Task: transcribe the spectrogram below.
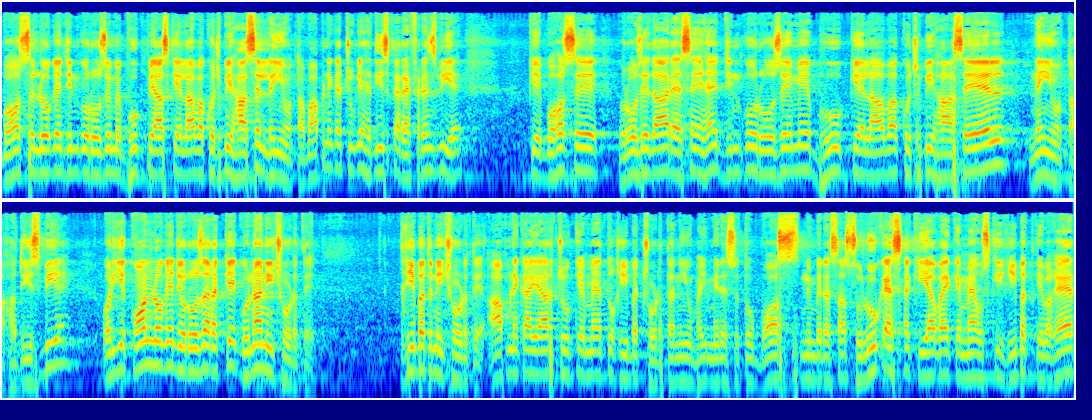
بہت سے لوگ ہیں جن کو روزے میں بھوک پیاس کے علاوہ کچھ بھی حاصل نہیں ہوتا اب آپ نے کہا چونکہ حدیث کا ریفرنس بھی ہے کہ بہت سے روزے دار ایسے ہیں جن کو روزے میں بھوک کے علاوہ کچھ بھی حاصل نہیں ہوتا حدیث بھی ہے اور یہ کون لوگ ہیں جو روزہ رکھ کے گناہ نہیں چھوڑتے غیبت نہیں چھوڑتے آپ نے کہا یار چونکہ میں تو غیبت چھوڑتا نہیں ہوں بھائی میرے سے تو باس نے میرے ساتھ سلوک ایسا کیا ہوا ہے کہ میں اس کی غیبت کے بغیر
